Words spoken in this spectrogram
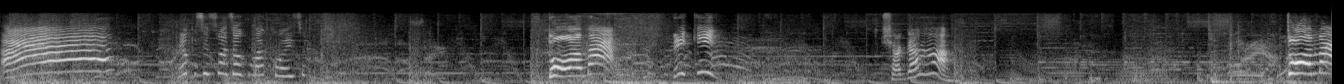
Ah! Eu preciso fazer alguma coisa. Toma! Vem aqui! Deixa eu agarrar. Toma!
